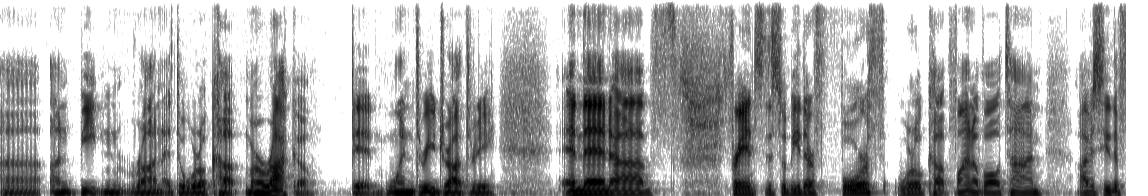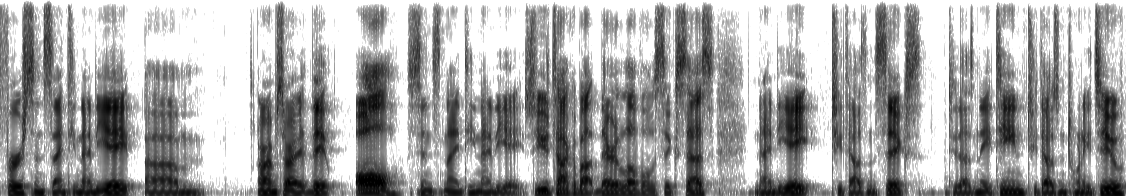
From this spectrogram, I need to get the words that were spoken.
uh, unbeaten run at the World Cup. Morocco did win three, draw three, and then uh, France. This will be their fourth World Cup final of all time. Obviously, the first since 1998. Um, or I'm sorry, they all since 1998. So you talk about their level of success: 98, 2006, 2018, 2022.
